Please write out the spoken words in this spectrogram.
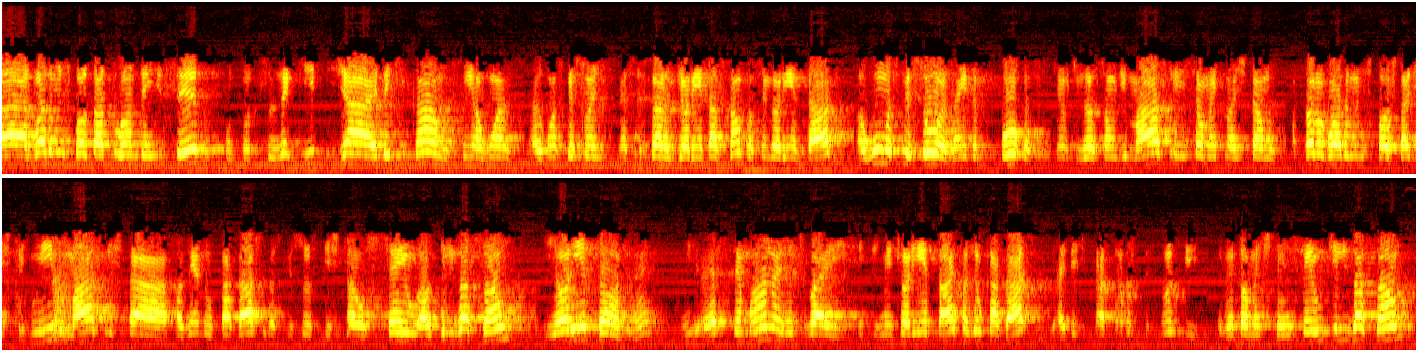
A Guarda Municipal está atuando desde cedo, com todas as equipes. Já identificamos sim, algumas, algumas questões necessárias de orientação, estão sendo orientados. Algumas pessoas, ainda poucas, têm utilização de máscara. Inicialmente nós estamos, a própria Guarda Municipal está distribuindo máscara, está fazendo o cadastro das pessoas que estão sem a utilização e orientando, né? Essa semana a gente vai simplesmente orientar e fazer o cadastro, a identificação das pessoas que eventualmente têm sem utilização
